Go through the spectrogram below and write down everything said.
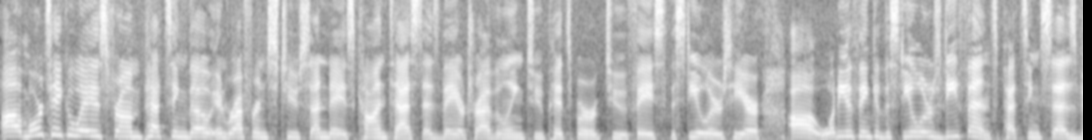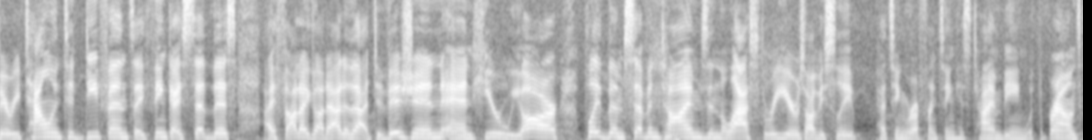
Uh, more takeaways from Petzing, though, in reference to Sunday's contest as they are traveling to Pittsburgh to face the Steelers here. Uh, what do you think of the Steelers' defense? Petzing says very talented defense. I think I said this. I thought I got out of that division, and here we are. Played them seven times in the last three years. Obviously, Petzing referencing his time being with the Browns.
